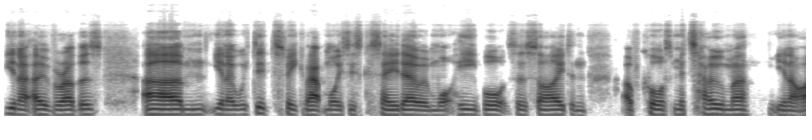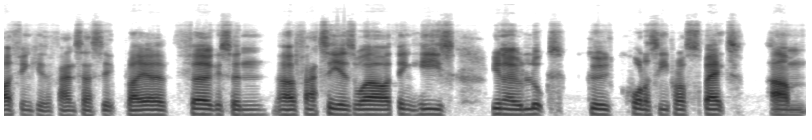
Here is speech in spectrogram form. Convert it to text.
you know over others. Um, you know we did speak about Moises Caicedo and what he brought to the side. And of course Mitoma you know I think he's a fantastic player. Ferguson uh, Fati as well. I think he's you know looks good quality prospect. Um,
